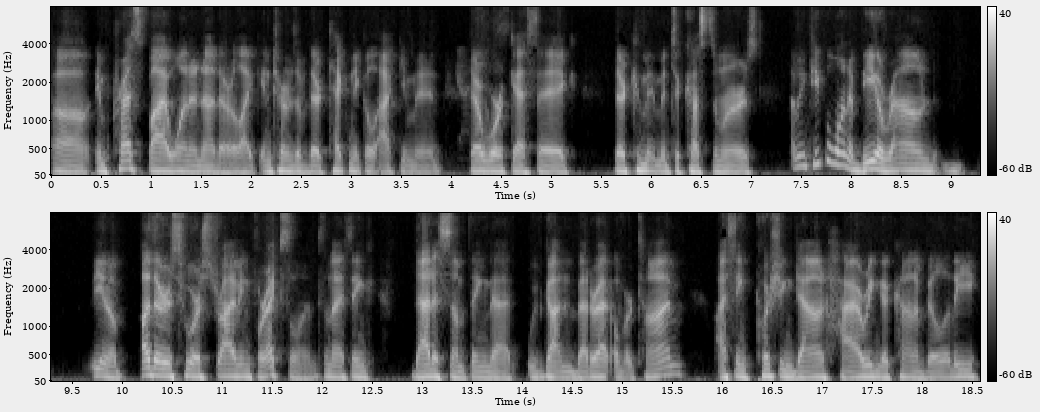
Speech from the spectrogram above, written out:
uh, impressed by one another, like in terms of their technical acumen, their work ethic, their commitment to customers. I mean, people want to be around, you know, others who are striving for excellence. And I think that is something that we've gotten better at over time. I think pushing down hiring accountability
